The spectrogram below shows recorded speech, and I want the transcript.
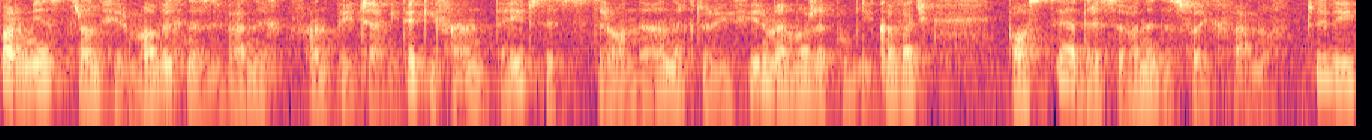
Formie stron firmowych nazywanych fanpage'ami. Taki fanpage to jest strona, na której firma może publikować posty adresowane do swoich fanów, czyli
